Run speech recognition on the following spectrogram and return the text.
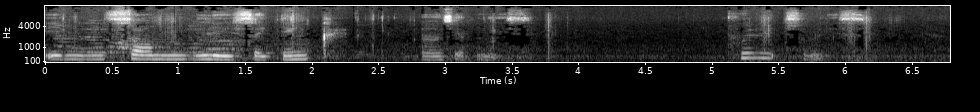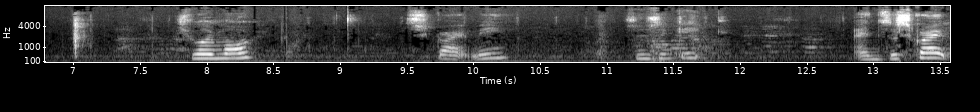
in some list I think. Uh, Japanese. Put it some list. If you want more, subscribe me, Susan Cake, and subscribe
